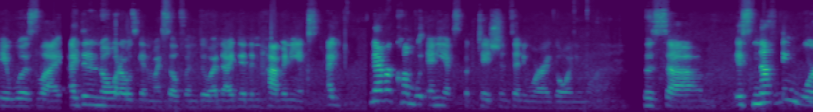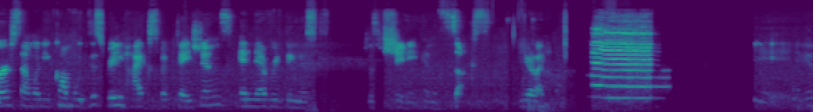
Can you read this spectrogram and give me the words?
it was like I didn't know what I was getting myself into, and I didn't have any. Ex- I never come with any expectations anywhere I go anymore, because um, it's nothing worse than when you come with this really high expectations and everything is just shitty and it sucks. And you're like, eh, yeah.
